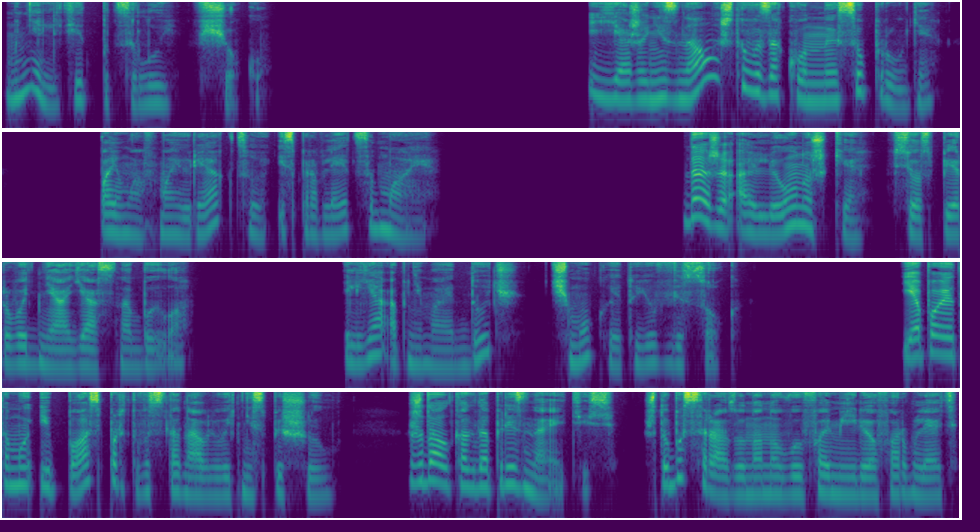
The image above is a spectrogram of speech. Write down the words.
мне летит поцелуй в щеку. «Я же не знала, что вы законные супруги», Поймав мою реакцию, исправляется Майя. Даже Алёнушке все с первого дня ясно было. Илья обнимает дочь, чмокает ее в висок. Я поэтому и паспорт восстанавливать не спешил. Ждал, когда признаетесь, чтобы сразу на новую фамилию оформлять,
